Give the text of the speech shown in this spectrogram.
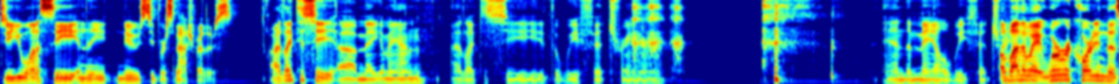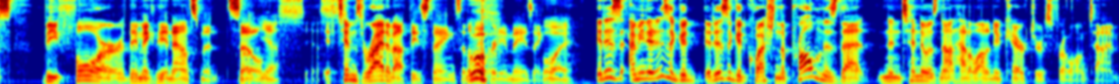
do you want to see in the new Super Smash Brothers? I'd like to see uh, Mega Man. I'd like to see the Wii Fit trainer and the male Wii Fit trainer. Oh, by the way, we're recording this before they make the announcement. So Oh, yes, yes. if Tim's right about these things, it'll Ooh, be pretty amazing. boy, It is. I mean, it is a good. It is a good question. The problem is that Nintendo has not had a lot of new characters for a long time.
